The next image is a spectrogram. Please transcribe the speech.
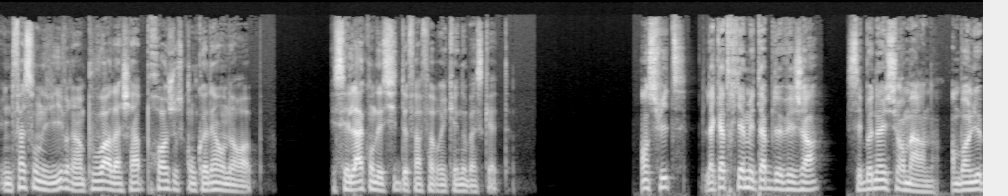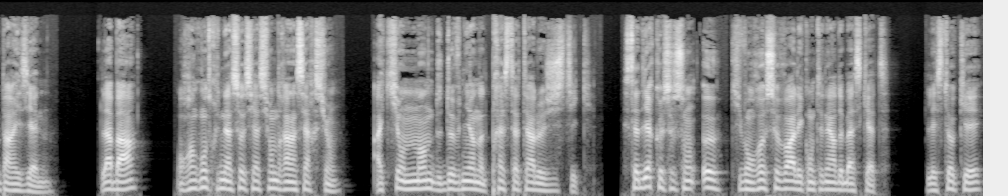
une façon de vivre et un pouvoir d'achat proche de ce qu'on connaît en Europe. Et c'est là qu'on décide de faire fabriquer nos baskets. Ensuite, la quatrième étape de Véja, c'est Bonneuil-sur-Marne, en banlieue parisienne. Là-bas, on rencontre une association de réinsertion, à qui on demande de devenir notre prestataire logistique. C'est-à-dire que ce sont eux qui vont recevoir les containers de baskets, les stocker,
